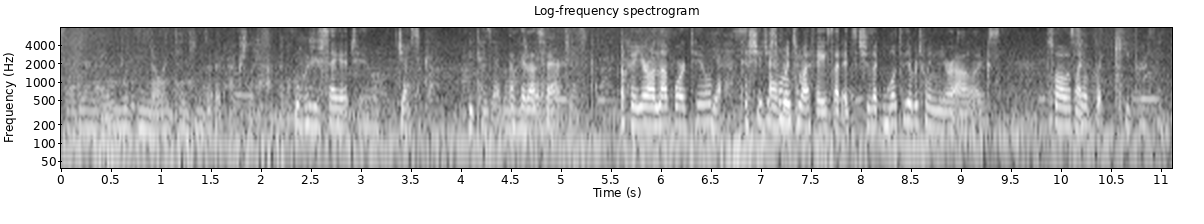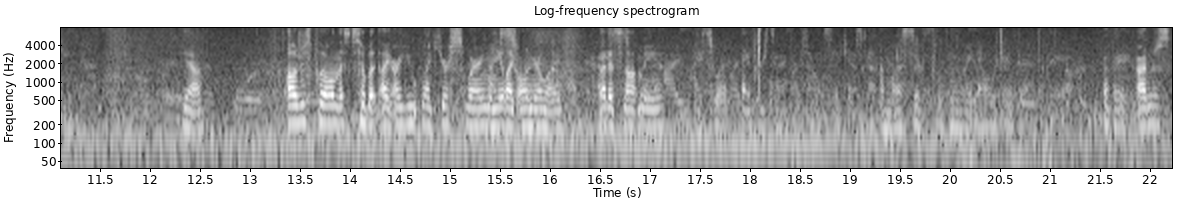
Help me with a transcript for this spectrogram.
It's like I said your name with no intentions of it actually happening. What would you say it to? Jessica, because everyone. Okay, that's fair. Jessica. Okay, you're on that board too? Yes, Because she just told me to my face that it's, she's like, what's the difference between you or Alex? So I was like, so, but keep her thinking. yeah. I'll just put on this. So, but like, are you like you're swearing to me like on your life that it's not me? I swear, every single person will say Jessica, unless they're flipping right now, which I don't think they are. Okay, I'm just,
